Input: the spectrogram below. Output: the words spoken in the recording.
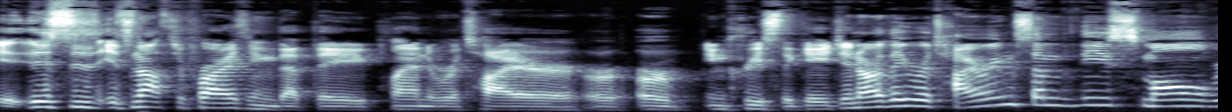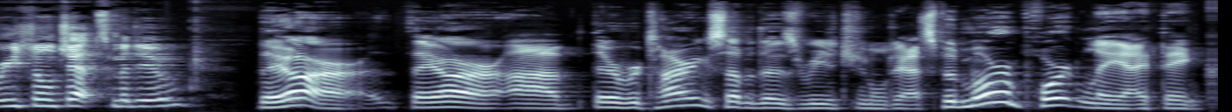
it, this is it's not surprising that they plan to retire or, or increase the gauge. And are they retiring some of these small regional jets, Madhu? They are. They are. Uh, they're retiring some of those regional jets, but more importantly, I think,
